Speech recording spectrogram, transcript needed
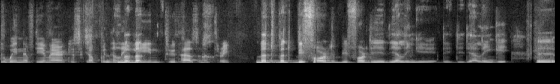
the win of the america's cup with the Alinghi in 2003 but but before the, before the the Alinghi the, the, the Alinghi, uh,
